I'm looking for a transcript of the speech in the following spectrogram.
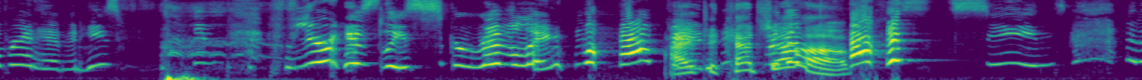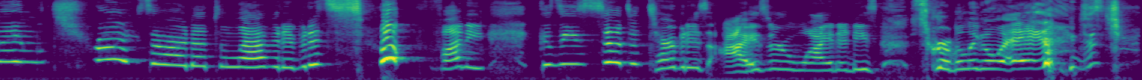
over at him and he's furiously scribbling what happened. I have to catch up. past scenes, and I'm trying so hard not to laugh at it, but it's so funny because he's so determined. His eyes are wide and he's scribbling away, just trying to catch up.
